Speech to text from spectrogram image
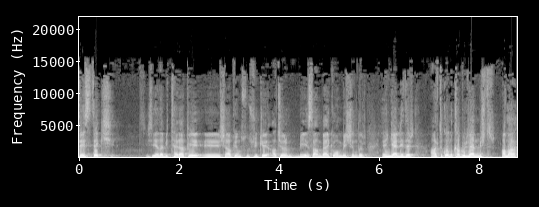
destek ya da bir terapi e, şey yapıyor musunuz? Çünkü atıyorum bir insan belki 15 yıldır engellidir. Artık onu kabullenmiştir. Ama Evet.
